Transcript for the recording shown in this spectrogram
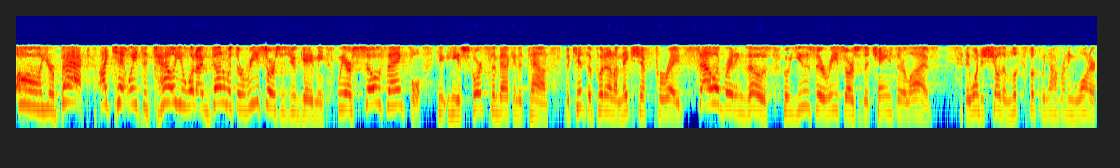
Oh, you're back. I can't wait to tell you what I've done with the resources you gave me. We are so thankful. He, he escorts them back into town. The kids have put on a makeshift parade celebrating those who use their resources to change their lives. They wanted to show them, look, look, we now have running water.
